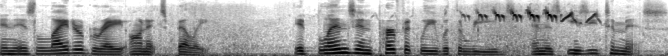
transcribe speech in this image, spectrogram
and is lighter gray on its belly. It blends in perfectly with the reeds and is easy to miss.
